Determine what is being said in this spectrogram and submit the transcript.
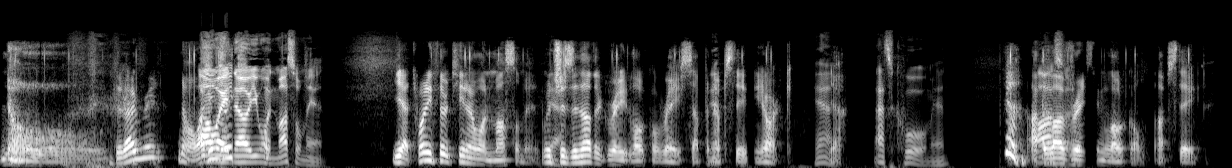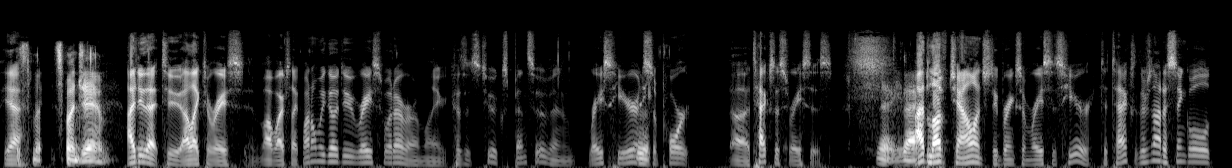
No, did I win? No. I Oh wait, win- no, you won Musselman. Yeah, 2013 I won Musselman, which Yeah. is another great local race up in Yeah. upstate New York. Yeah, Yeah. that's cool, man. Yeah, I love racing local upstate. Yeah. it's my, it's my jam. I do that too. I like to race. My wife's like, "Why don't we go do race whatever?" I'm like, "Because it's too expensive and race here and Yeah. support uh, Texas races." Yeah, exactly. I'd love challenge to bring some races here to Texas. There's not a single,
